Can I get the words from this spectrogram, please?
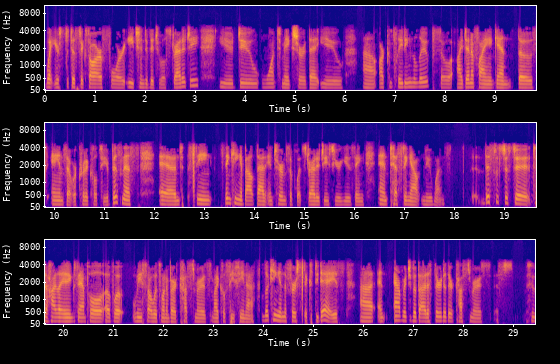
what your statistics are for each individual strategy. You do want to make sure that you uh, are completing the loop, so identifying again those aims that were critical to your business and seeing, thinking about that in terms of what strategies you're using and testing out new ones this was just to, to highlight an example of what we saw with one of our customers, Michael C. Fina. Looking in the first 60 days, uh, an average of about a third of their customers who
